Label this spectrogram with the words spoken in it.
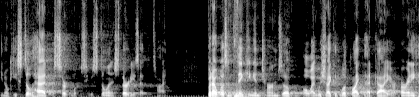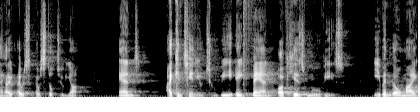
you know he still had a certain because he was still in his 30s at the time. But I wasn't thinking in terms of, oh, I wish I could look like that guy or, or anything. I, I was I was still too young. And I continue to be a fan of his movies, even though my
